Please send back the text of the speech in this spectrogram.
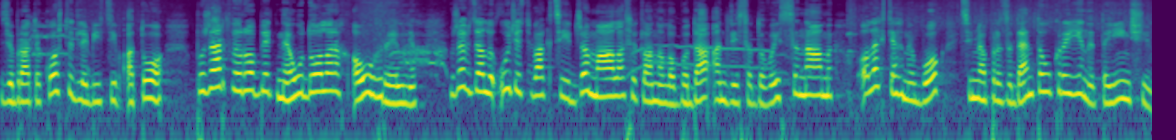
зібрати кошти для бійців АТО. Пожертви роблять не у доларах, а у гривнях. Вже взяли участь в акції Джамала, Світлана Лобода, Андрій Садовий з синами, Олег Тягнебок, сім'я президента України та інші.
